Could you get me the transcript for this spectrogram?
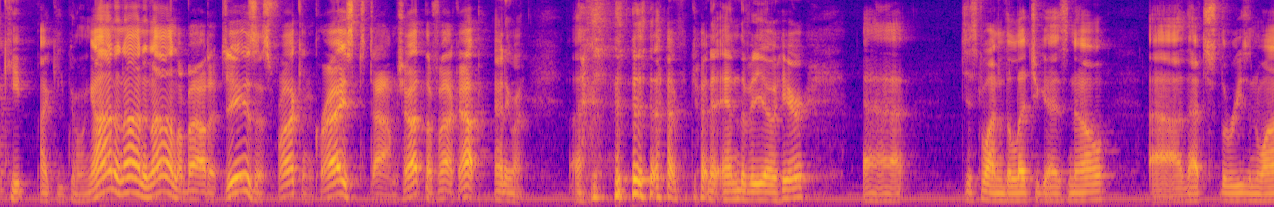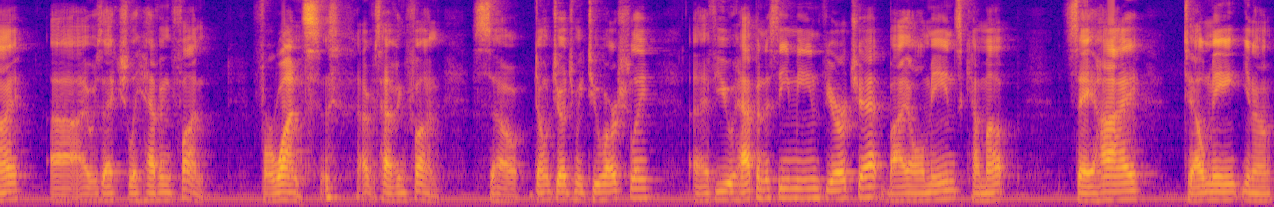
keep I keep going on and on and on about it. Jesus fucking Christ, Tom, shut the fuck up. Anyway, uh, I'm going to end the video here. Uh, just wanted to let you guys know uh, that's the reason why uh, I was actually having fun. For once, I was having fun. So don't judge me too harshly. Uh, if you happen to see me in VR chat, by all means, come up, say hi, tell me, you know,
